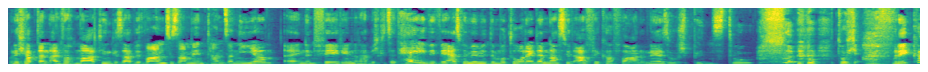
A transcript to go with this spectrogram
Und ich habe dann einfach Martin gesagt, wir waren zusammen in Tansania äh, in den Ferien. Dann habe ich gesagt, hey, wie wär's, wenn wir mit den Motorrädern nach Südafrika fahren? Und er so, spinnst du? Durch Afrika?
